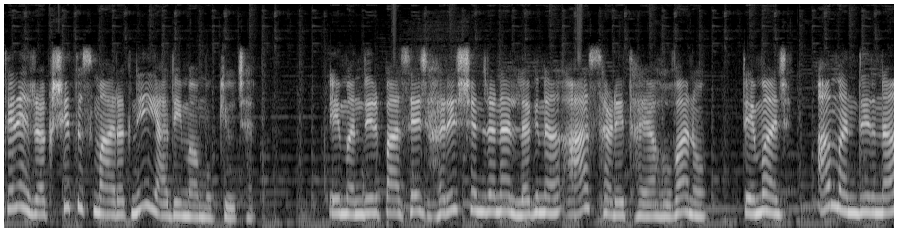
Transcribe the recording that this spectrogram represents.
તેને રક્ષિત સ્મારકની યાદીમાં મૂક્યું છે. એ મંદિર પાસે જ હરિશ્ચંદ્રના લગ્ન આ સ્થળે થયા હોવાનો તેમજ આ મંદિરના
